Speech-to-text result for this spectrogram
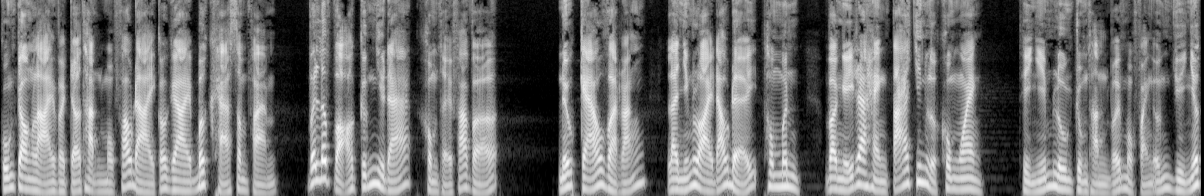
cuốn tròn lại và trở thành một pháo đài có gai bất khả xâm phạm, với lớp vỏ cứng như đá, không thể phá vỡ. Nếu cáo và rắn là những loài đáo để, thông minh và nghĩ ra hàng tá chiến lược khôn ngoan, thì nhiễm luôn trung thành với một phản ứng duy nhất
